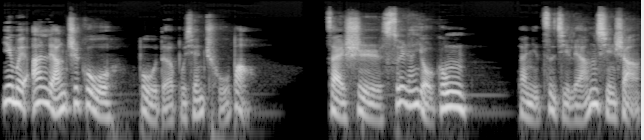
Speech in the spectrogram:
因为安良之故，不得不先除暴。在世虽然有功，但你自己良心上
